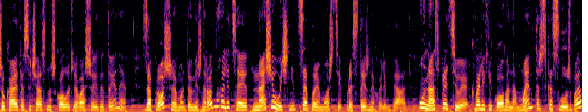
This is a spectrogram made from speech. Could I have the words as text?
Шукаєте сучасну школу для вашої дитини? Запрошуємо до міжнародного ліцею. Наші учні це переможці престижних олімпіад. У нас працює кваліфікована менторська служба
